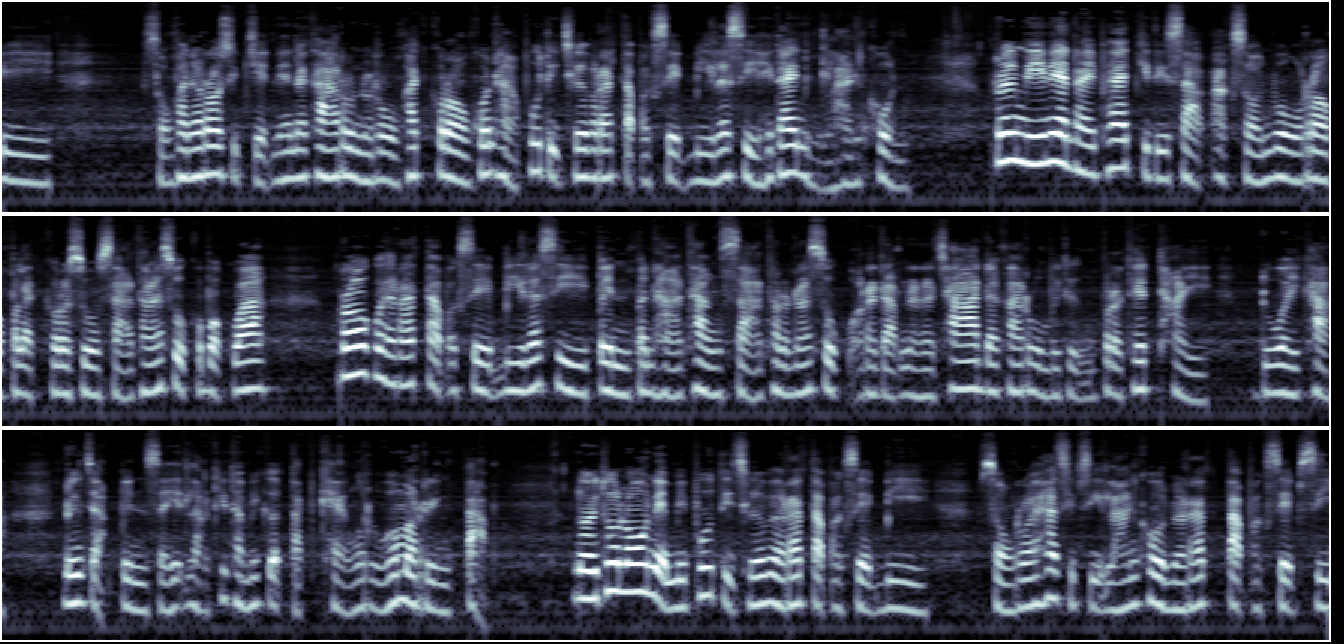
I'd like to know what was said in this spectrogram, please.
ปี 2517 เนี่ยนะคะรณรงค์คัดกรองค้นหาผู้ติดเชื้อไวรัสตับอักเสบบีและซีให้ได้ 1 ล้านคน เรื่องนี้เนี่ยนายแพทย์กิติศักดิ์อักษรวงรองปลัดกระทรวงสาธารณสุขก็บอกว่า โรคไวรัสตับอักเสบบีและซีเป็นปัญหาทางสาธารณสุขระดับนานาชาตินะคะรวมไปถึงประเทศไทยด้วยค่ะ เนื่องจากเป็นสาเหตุหลักที่ทำให้เกิดตับแข็งหรือว่ามะเร็งตับโดยทั่วโลกเนี่ยมีผู้ติดเชื้อไวรัสตับอักเสบบี254 ล้านคน ไวรัสตับอักเสบซี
